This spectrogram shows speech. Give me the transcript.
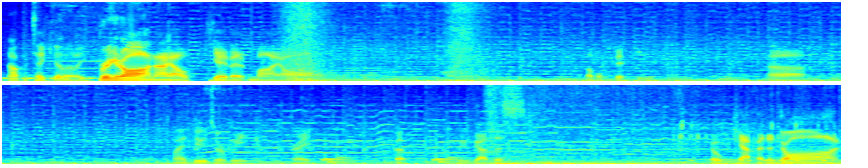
Not particularly. Bring it on, I'll give it my all. Level 50. Uh, my dudes are weak, right? But we've got this. Go Capitodon.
